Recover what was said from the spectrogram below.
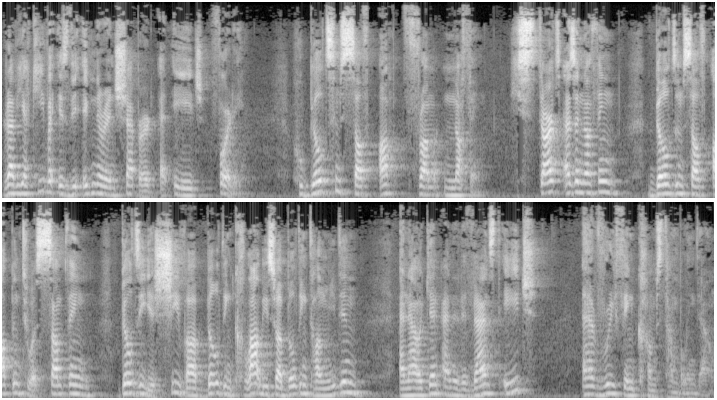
Rabbi Akiva is the ignorant shepherd at age 40 who builds himself up from nothing. He starts as a nothing, builds himself up into a something, builds a yeshiva, building Klal Yisrael, building Talmidim, and now again at an advanced age, everything comes tumbling down.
